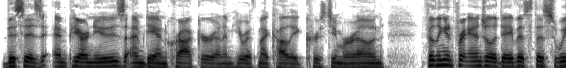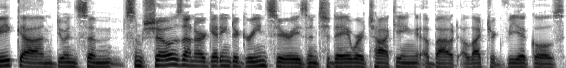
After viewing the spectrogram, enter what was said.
this is MPR News. I'm Dan Kraker, and I'm here with my colleague Kirsti Marohn, filling in for Angela Davis this week. I'm doing some some shows on our Getting to Green series, and today we're talking about electric vehicles.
